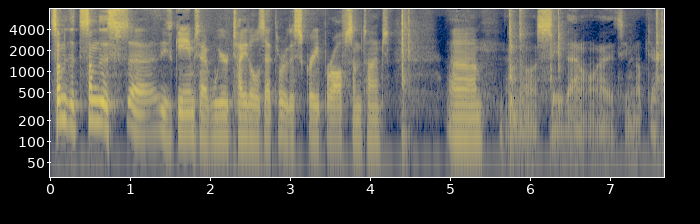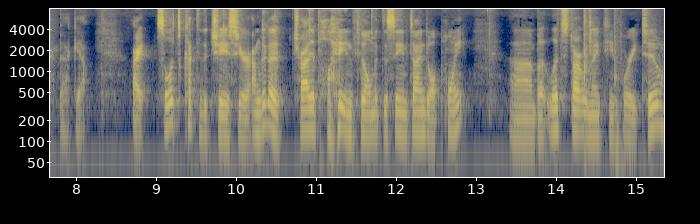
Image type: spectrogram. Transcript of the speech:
Some of the some of this uh, these games have weird titles that throw the scraper off sometimes. Um, I'll save that. I it's even up there. Back out. All right, so let's cut to the chase here. I'm going to try to play and film at the same time to a point. Uh, but let's start with 1942.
